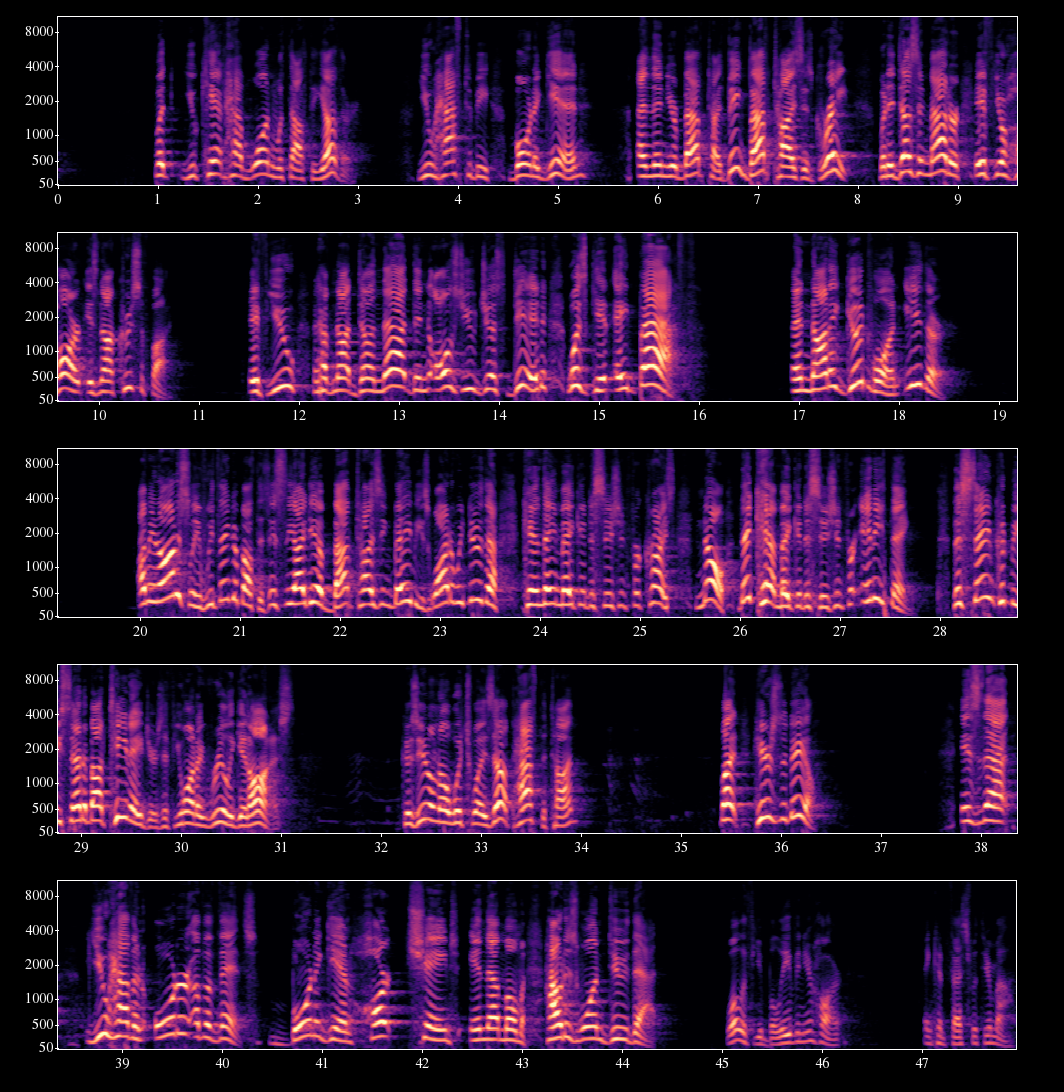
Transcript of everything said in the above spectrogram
But you can't have one without the other. You have to be born again and then you're baptized. Being baptized is great, but it doesn't matter if your heart is not crucified. If you have not done that, then all you just did was get a bath and not a good one either. I mean, honestly, if we think about this, it's the idea of baptizing babies. Why do we do that? Can they make a decision for Christ? No, they can't make a decision for anything. The same could be said about teenagers if you want to really get honest, because you don't know which way's up half the time. But here's the deal is that you have an order of events, born again, heart change in that moment. How does one do that? Well, if you believe in your heart and confess with your mouth.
